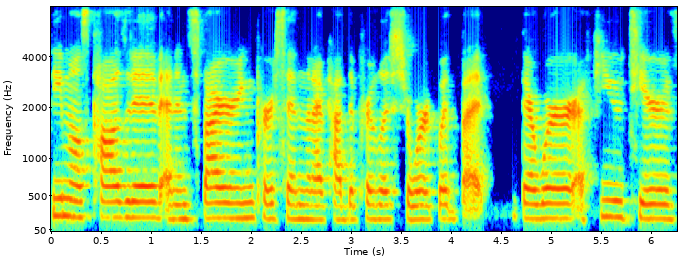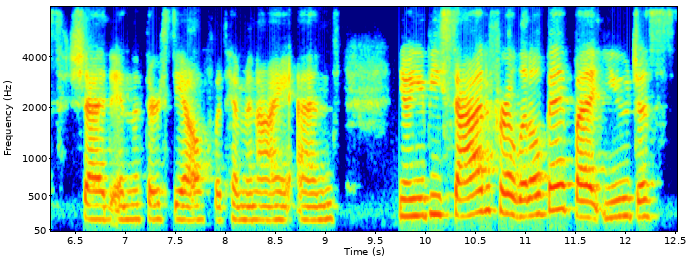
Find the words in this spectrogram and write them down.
the most positive and inspiring person that I've had the privilege to work with, but there were a few tears shed in the Thirsty Elf with him and I. And you know, you'd be sad for a little bit, but you just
